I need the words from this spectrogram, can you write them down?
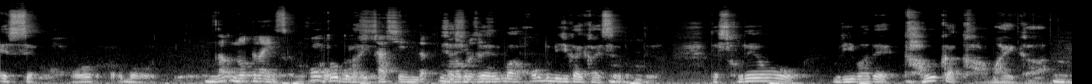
エッセイも、ほもな載ってないんですか？ほとんどない写真だ。う、写真で、まあ、ほんと短い回数を載ってる。で、それを売り場で買うか買わないか、うん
